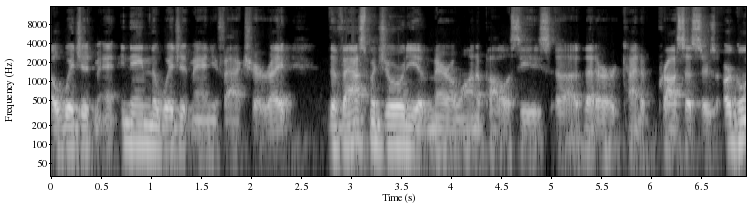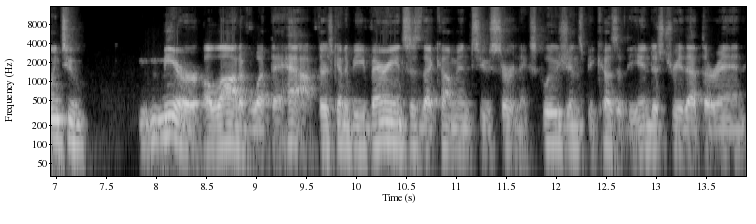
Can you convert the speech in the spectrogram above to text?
a widget, name the widget manufacturer, right? The vast majority of marijuana policies uh, that are kind of processors are going to mirror a lot of what they have. There's going to be variances that come into certain exclusions because of the industry that they're in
